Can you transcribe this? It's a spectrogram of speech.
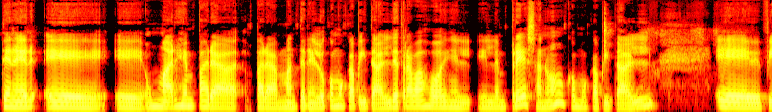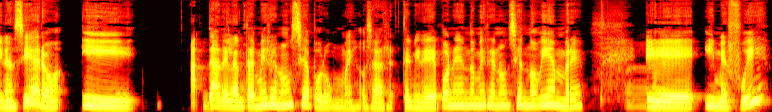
tener eh, eh, un margen para, para, mantenerlo como capital de trabajo en, el, en la empresa, ¿no? Como capital eh, financiero. Y adelantar mi renuncia por un mes. O sea, terminé poniendo mi renuncia en noviembre y me fui,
